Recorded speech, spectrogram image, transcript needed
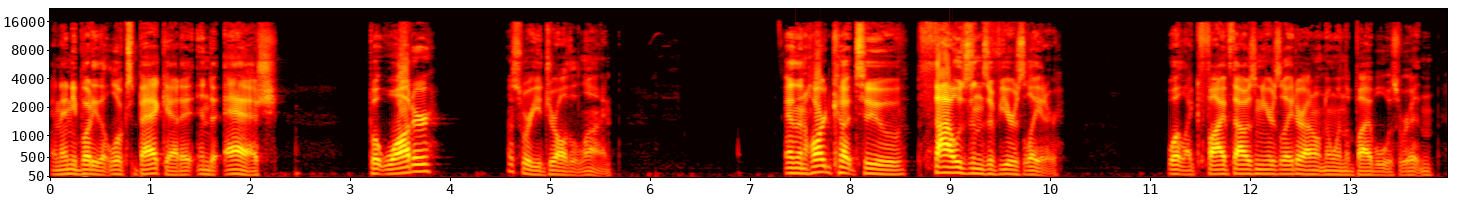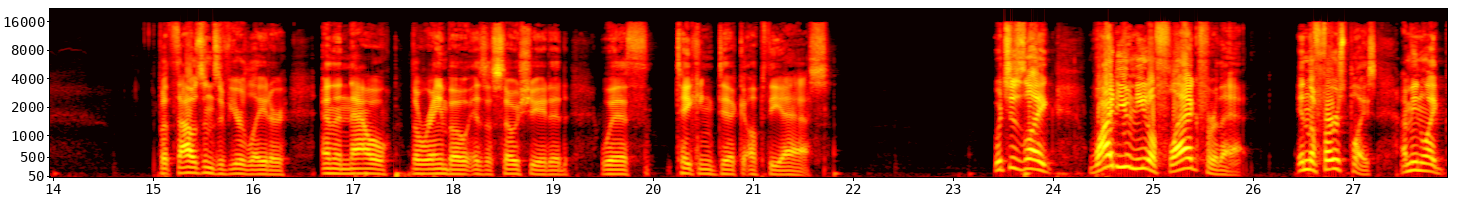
and anybody that looks back at it into ash. But water, that's where you draw the line. And then hard cut to thousands of years later. What, like 5,000 years later? I don't know when the Bible was written. But thousands of years later, and then now the rainbow is associated with taking dick up the ass. Which is like, why do you need a flag for that in the first place? I mean, like,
